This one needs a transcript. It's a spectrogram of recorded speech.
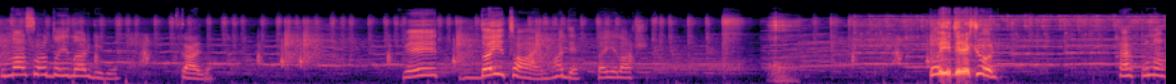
Bundan sonra dayılar geliyor. Galiba. Ve dayı time. Hadi dayılar. Dayı direkt öl. Heh bunu.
